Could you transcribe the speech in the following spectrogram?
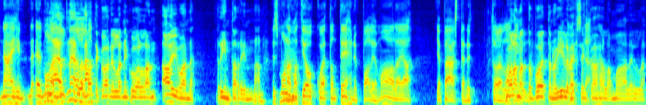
näihin, ne- Näillä, molemmat, näillä molemmat, lähtökohdilla niin kuin ollaan aivan rintarinnan. siis molemmat mm. joukkueet on tehnyt paljon maaleja ja päästänyt todella... Molemmat niin kuin on voittanut Ilveksen yhtään. kahdella maalilla.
